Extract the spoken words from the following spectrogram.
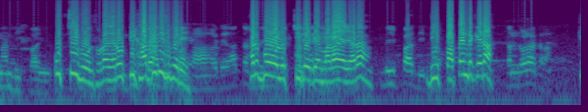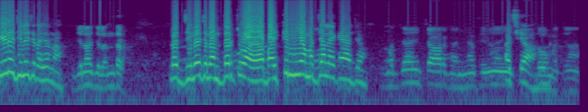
ਨਾ ਦੀਪਾ ਜੀ। ਉੱਚੀ ਬੋਲ ਥੋੜਾ ਜਿਹਾ ਰੋਟੀ ਖਾਧੀ ਦੀ ਸਵੇਰੇ? ਹਾਂ ਹਟਿਆ ਤਾਂ ਫਿਰ ਬੋਲ ਉੱਚੀ ਦੇ ਕੇ ਮੜਾ ਯਾਰ। ਦੀਪਾ ਦੀ ਦੀਪਾ ਪਿੰਡ ਕਿਹੜਾ? ਕੰਦੋਲਾ ਕਲਾਂ। ਕਿਹੜੇ ਜ਼ਿਲ੍ਹੇ ਚ ਰਹਿ ਜਾਣਾ ਜ਼ਿਲ੍ਹਾ ਜਲੰਧਰ। ਲੈ ਜ਼ਿਲ੍ਹੇ ਜਲੰਧਰ ਚੋਂ ਆਇਆ ਬਾਈ ਕਿੰਨੀਆਂ ਮੱਝਾਂ ਲੈ ਕੇ ਆਇਆ ਅੱਜ? ਮੱਝਾਂ ਹੀ ਚਾਰ ਗਾਈਆਂ ਸੀਗੀਆਂ ਜੀ ਅੱਛਾ। ਦੋ ਮੱਝਾਂ।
